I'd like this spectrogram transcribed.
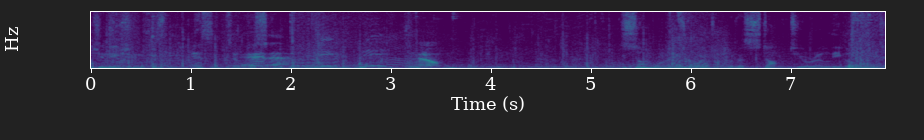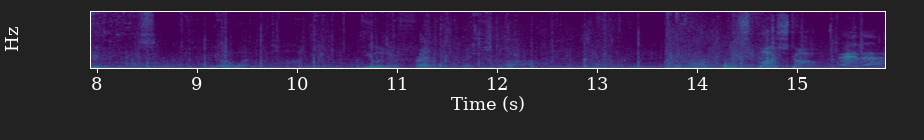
Imagination is the essence of discovery. Hello. Someone's going to put a stop to your illegal activities. You're one to talk. You and your friends break the law. Splashdown. Hey there.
